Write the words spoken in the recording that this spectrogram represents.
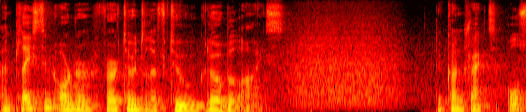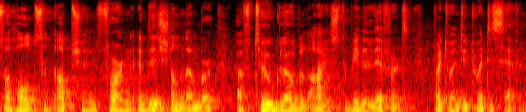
and placed an order for a total of two Global Eyes. The contract also holds an option for an additional number of two Global Eyes to be delivered by 2027.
